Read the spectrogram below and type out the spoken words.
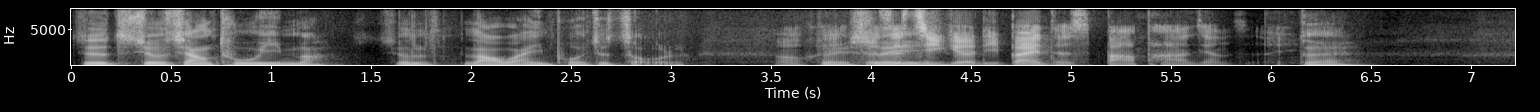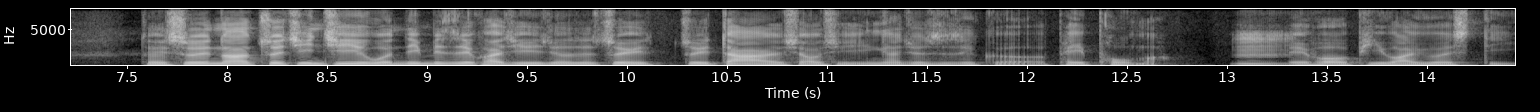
就是就像秃鹰嘛，就捞完一波就走了。对，所以几个礼拜的八趴这样子。对，对，所以那最近其实稳定币这块其实就是最最大的消息，应该就是这个 PayPal 嘛，嗯，PayPal PYUSD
